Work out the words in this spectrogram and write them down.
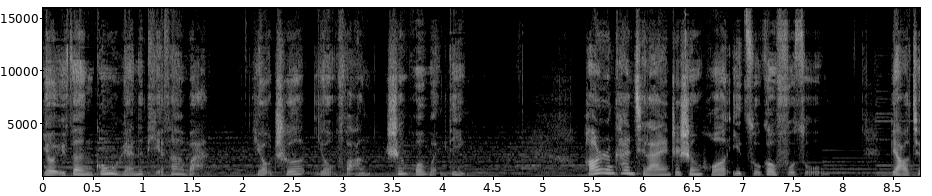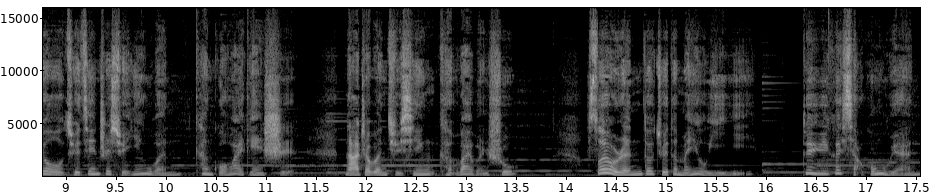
有一份公务员的铁饭碗，有车有房，生活稳定。旁人看起来这生活已足够富足，表舅却坚持学英文，看国外电视，拿着文曲星啃外文书。所有人都觉得没有意义。对于一个小公务员，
